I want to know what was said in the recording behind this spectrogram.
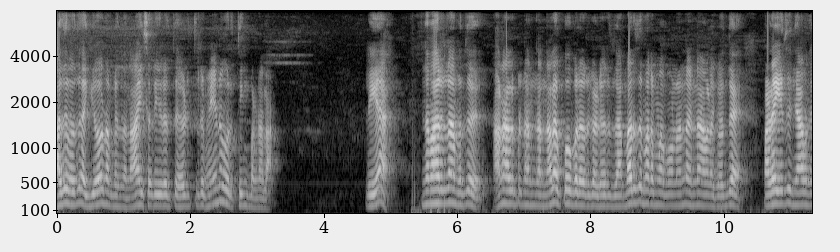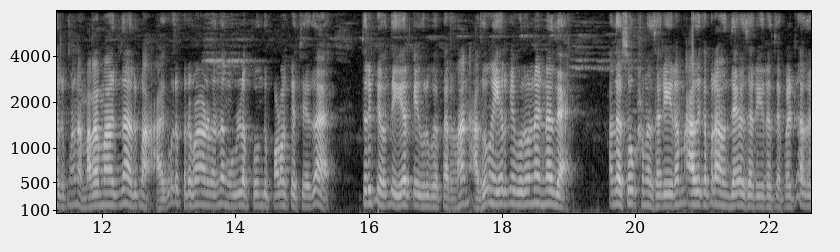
அது வந்து ஐயோ நம்ம இந்த நாய் சரீரத்தை எடுத்துட்டோமேனு ஒரு திங்க் பண்ணலாம். இல்லையா? இந்த மாதிரிலாம் வந்து ஆனால் இப்போ அந்த நல கோபுரர்கள் இருந்தால் மருது மரமாக போனோன்னா என்ன அவனுக்கு வந்து பழைய இது ஞாபகம் இருக்கும்னா மரம் மாதிரி தான் இருப்பான் அதுக்கப்புறம் பெருமாள் வந்து அங்கே உள்ளே பூந்து புழக்க செய்தால் திருப்பி வந்து இயற்கை உருவ பெறுவான். அதுவும் இயற்கை உருவம்னா என்னது? அந்த சூக்ஷ்ம சரீரம் அதுக்கப்புறம் அவன் தேவ சரீரத்தை பெற்று அந்த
